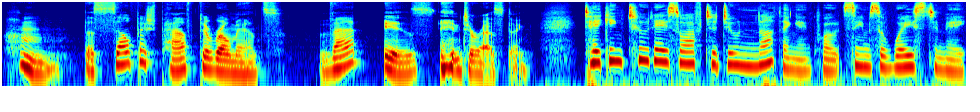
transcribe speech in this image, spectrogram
Hmm, the selfish path to romance. That is interesting. Taking two days off to do nothing, in quote, seems a waste to me,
